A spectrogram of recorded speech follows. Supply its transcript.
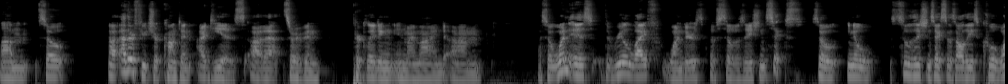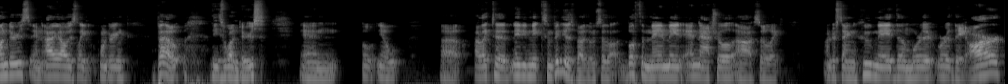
Um, so uh, other future content ideas uh, that sort of been percolating in my mind. Um, so one is the real life wonders of Civilization 6. So, you know, Civilization 6 has all these cool wonders, and I always like wondering about these wonders. And, oh, you know, uh, I like to maybe make some videos about them. So both the man-made and natural. Uh, so like understanding who made them, where where they are,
